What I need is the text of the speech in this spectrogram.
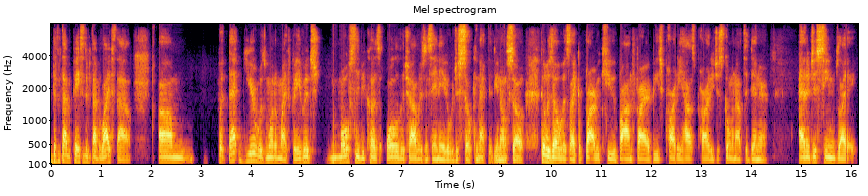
different type of pace, a different type of lifestyle. Um, but that year was one of my favorites, mostly because all of the travelers in San Diego were just so connected, you know. So there was always like a barbecue, bonfire, beach party, house party, just going out to dinner. And it just seems like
